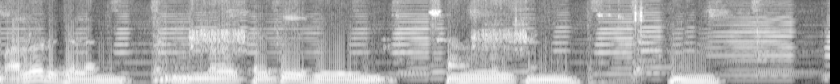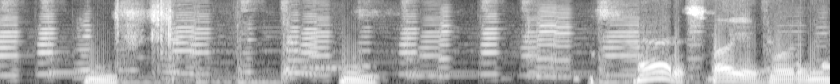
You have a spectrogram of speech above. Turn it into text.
ভালো খেলেন ভালো খেলতে সামনে খেলেন হ্যাঁ সই পড়ে না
